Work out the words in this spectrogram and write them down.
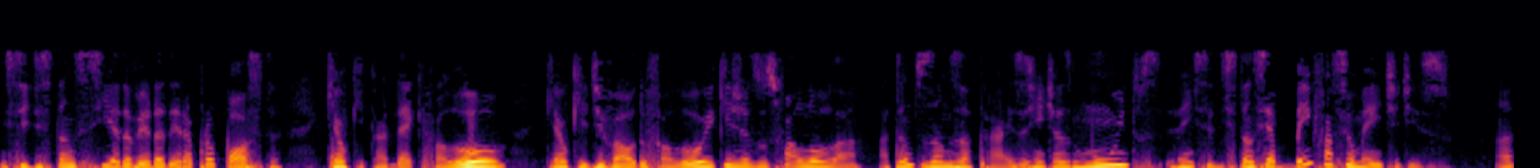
e se distancia da verdadeira proposta, que é o que Kardec falou, que é o que Divaldo falou e que Jesus falou lá há tantos anos atrás. A gente, muitos, a gente se distancia bem facilmente disso. Né?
